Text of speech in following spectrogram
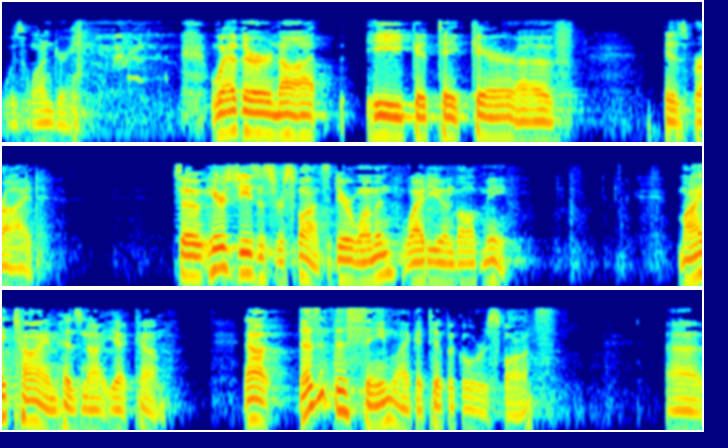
was wondering whether or not he could take care of his bride. So here's Jesus' response. Dear woman, why do you involve me? My time has not yet come. Now, doesn't this seem like a typical response uh,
